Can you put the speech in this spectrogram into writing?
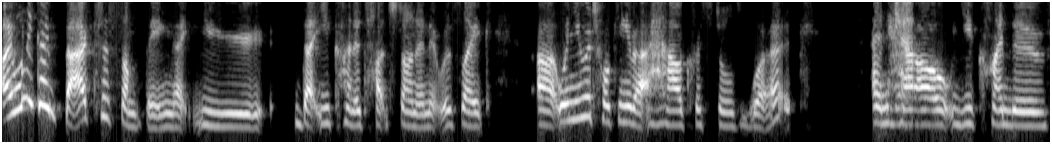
i want to go back to something that you that you kind of touched on and it was like uh, when you were talking about how crystals work and yeah. how you kind of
